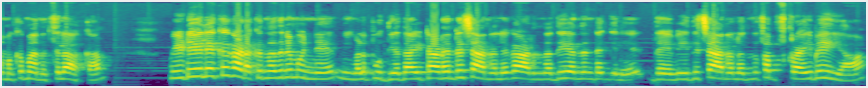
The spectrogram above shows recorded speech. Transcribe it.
നമുക്ക് മനസ്സിലാക്കാം. വീഡിയോയിലേക്ക് കടക്കുന്നതിന് മുന്നേ നിങ്ങൾ പുതിയതായിട്ടാണ് എന്റെ ചാനൽ കാണുന്നത് എന്നുണ്ടെങ്കിൽ ദയവേത് ചാനൽ ഒന്ന് സബ്സ്ക്രൈബ് ചെയ്യുക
